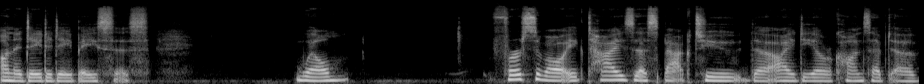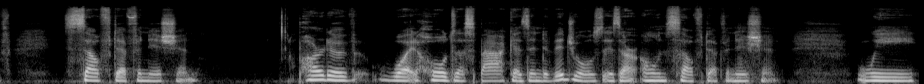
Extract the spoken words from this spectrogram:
on a day to day basis? Well, first of all, it ties us back to the idea or concept of self definition. Part of what holds us back as individuals is our own self definition. We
